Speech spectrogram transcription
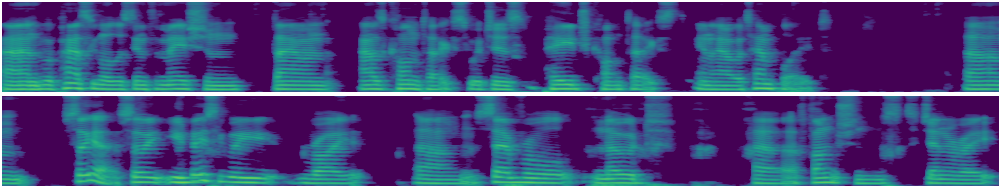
And we're passing all this information down as context, which is page context in our template. Um, so yeah, so you basically write um, several node uh, functions to generate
